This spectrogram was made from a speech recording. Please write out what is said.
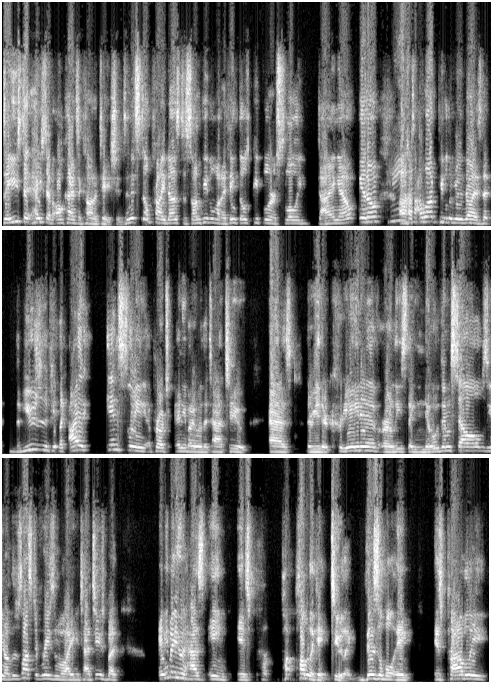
They used to I used to have all kinds of connotations and it still probably does to some people but i think those people are slowly dying out you know? Uh, i want people to realize that the usually like i instantly approach anybody with a tattoo as they're either creative or at least they know themselves. You know, there's lots of reasons why you get tattoos, but anybody who has ink is pu- public ink too, like visible ink is probably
